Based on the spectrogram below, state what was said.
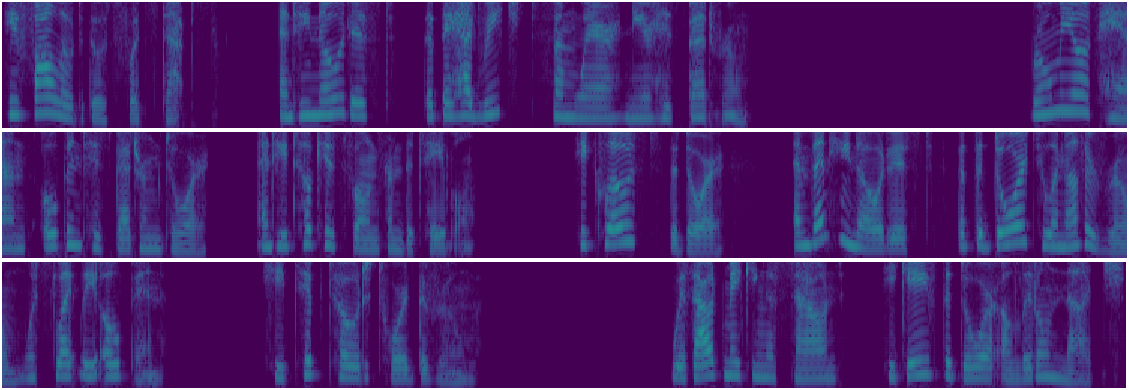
He followed those footsteps, and he noticed that they had reached somewhere near his bedroom. Romeo's hand opened his bedroom door, and he took his phone from the table. He closed the door, and then he noticed that the door to another room was slightly open. He tiptoed toward the room. Without making a sound, he gave the door a little nudge.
